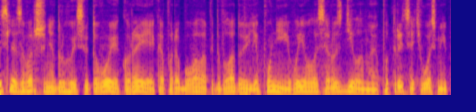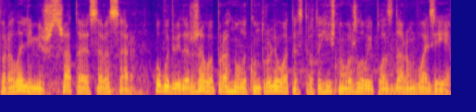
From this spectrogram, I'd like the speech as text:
Після завершення Другої світової Корея, яка перебувала під владою Японії, виявилася розділеною по 38-й паралелі між США та СРСР. Обидві держави прагнули контролювати стратегічно важливий плацдарм в Азії.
